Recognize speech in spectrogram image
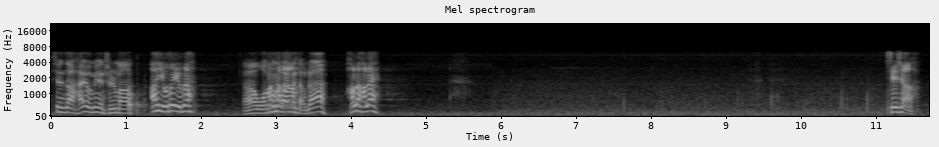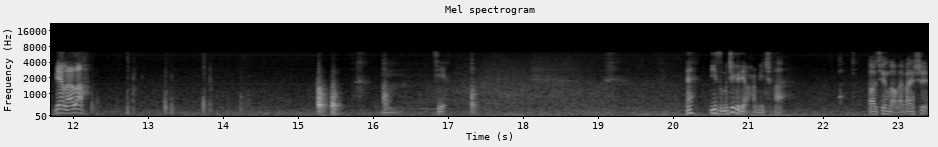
现在还有面吃吗？啊，有的有的。啊，我坐在外面等着啊。好嘞好嘞。先生，面来了。嗯，请。哎，你怎么这个点还没吃饭？到青岛来办事，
